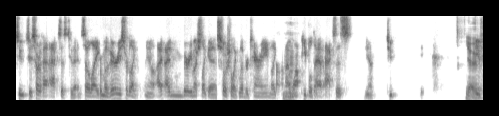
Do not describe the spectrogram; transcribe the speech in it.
to to sort of have access to it. And so, like from a very sort of like you know, I, I'm very much like a social like libertarian. Like I Mhm. want people to have access, you know, to Yeah. if,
